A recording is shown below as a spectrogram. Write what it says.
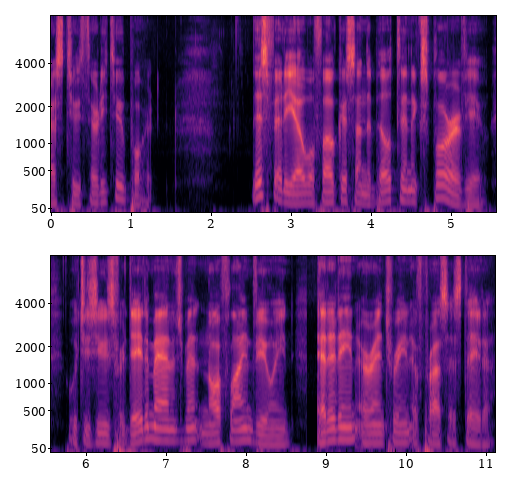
RS-232 port. This video will focus on the built-in Explorer view, which is used for data management and offline viewing, editing or entering of processed data.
